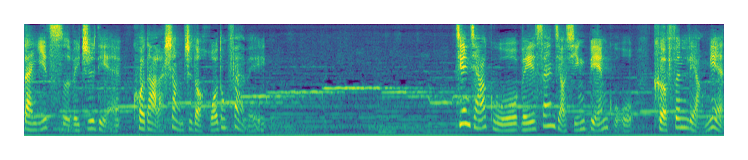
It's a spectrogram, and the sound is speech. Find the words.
但以此为支点，扩大了上肢的活动范围。肩胛骨为三角形扁骨，可分两面、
